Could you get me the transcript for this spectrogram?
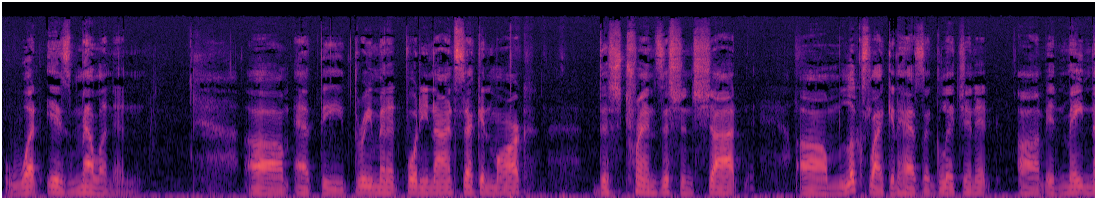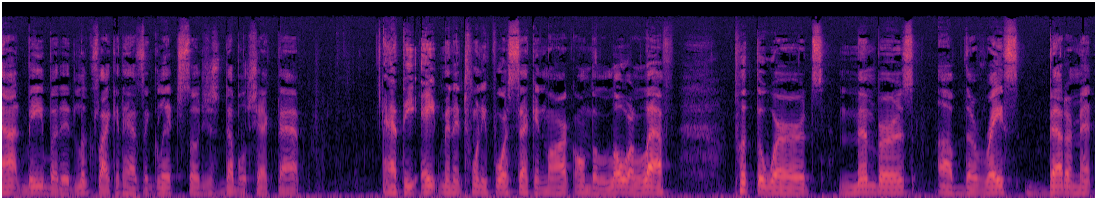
What is melanin? Um, at the 3 minute 49 second mark, this transition shot um, looks like it has a glitch in it. Um, it may not be, but it looks like it has a glitch, so just double check that. At the 8 minute 24 second mark, on the lower left, put the words members of the Race Betterment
